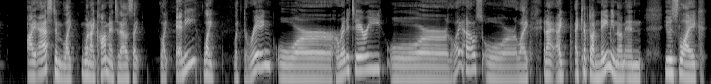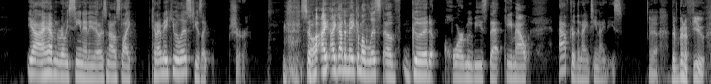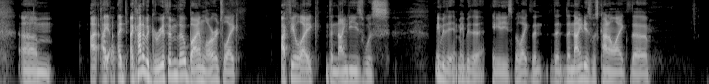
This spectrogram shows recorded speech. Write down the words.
I asked him like when I commented, I was like, like any like like The Ring or Hereditary or The Lighthouse or like, and I I, I kept on naming them, and he was like, yeah, I haven't really seen any of those. And I was like, can I make you a list? He was like, sure. so I, I got to make him a list of good horror movies that came out after the 1990s. Yeah, there've been a few. Um, I, I, I I kind of agree with him though. By and large, like I feel like the '90s was maybe the maybe the '80s, but like the the the '90s was kind of like the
